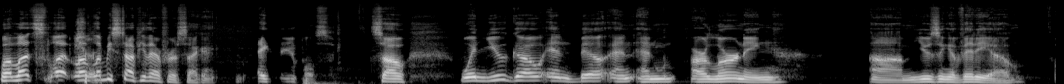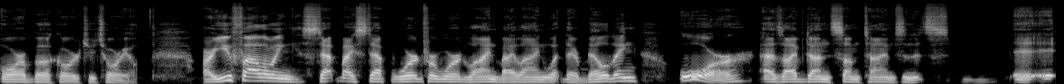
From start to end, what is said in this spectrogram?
well, let's let, sure. let, let me stop you there for a second. Examples. So, when you go and build and and are learning um, using a video or a book or a tutorial, are you following step by step, word for word, line by line what they're building, or as I've done sometimes, and it's it,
